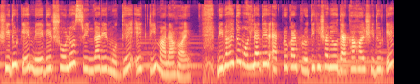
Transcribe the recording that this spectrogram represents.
সিঁদুরকে মেয়েদের ষোলো শৃঙ্গারের মধ্যে একটি মানা হয়। বিবাহিত মহিলাদের এক প্রকার প্রতীক হিসাবেও দেখা হয় সিঁদুরকে।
